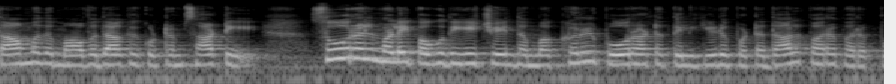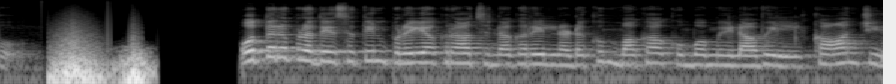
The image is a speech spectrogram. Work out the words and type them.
தாமதமாவதாக குற்றம் சாட்டி சூரல்மலை பகுதியைச் சேர்ந்த மக்கள் போராட்டத்தில் ஈடுபட்டதால் பரபரப்பு. உத்தரப்பிரதேசத்தின் பிரயாக்ராஜ் நகரில் நடக்கும் மகா கும்பமேளாவில் காஞ்சி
